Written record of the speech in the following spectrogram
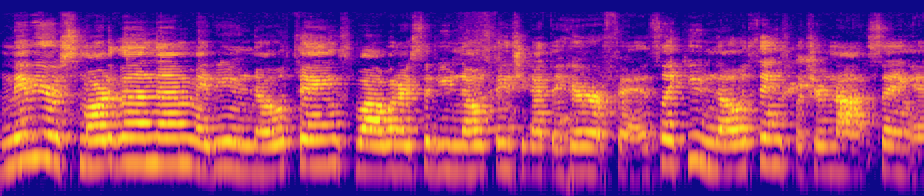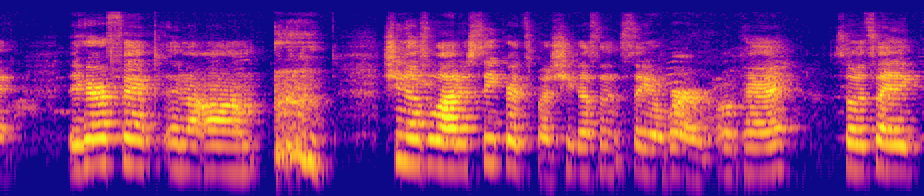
maybe you're smarter than them. Maybe you know things. Well, when I said you know things, you got the Hierophant. It's like you know things, but you're not saying it. The Hierophant, and um, she knows a lot of secrets, but she doesn't say a word, okay? So it's like,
